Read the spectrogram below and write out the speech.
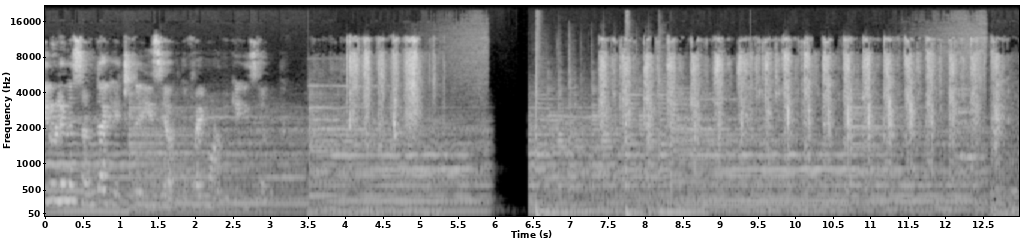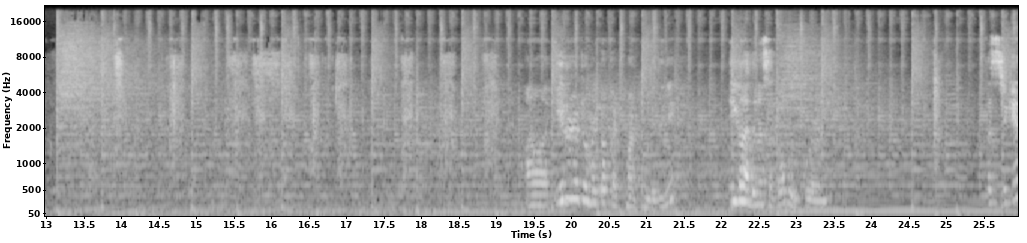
ಈರುಳ್ಳಿನ ಸಣ್ಣದಾಗಿ ಹೆಚ್ಚಿದ್ರೆ ಈಸಿ ಆಗುತ್ತೆ ಫ್ರೈ ಮಾಡೋದಕ್ಕೆ ಈಸಿ ಆಗುತ್ತೆ. ಈರುಳ್ಳಿ ಟೊಮೆಟೊ ಕಟ್ ಮಾಡ್ಕೊಂಡಿದ್ದೀನಿ. ಈಗ ಅದನ್ನ ಸ್ವಲ್ಪ ಹುರ್ಕೊಳ್ಳೋಣ. ಫಸ್ಟಿಗೆ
